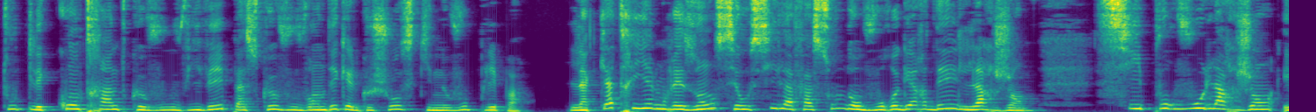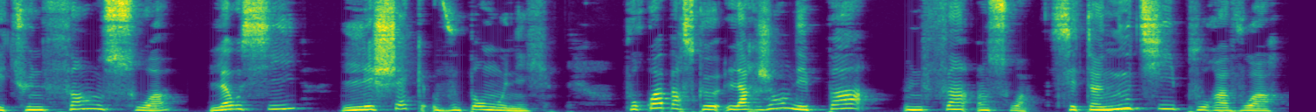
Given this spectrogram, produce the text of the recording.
toutes les contraintes que vous vivez parce que vous vendez quelque chose qui ne vous plaît pas. La quatrième raison, c'est aussi la façon dont vous regardez l'argent. Si pour vous l'argent est une fin en soi, là aussi, l'échec vous pend au nez. Pourquoi? Parce que l'argent n'est pas une fin en soi. C'est un outil pour avoir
